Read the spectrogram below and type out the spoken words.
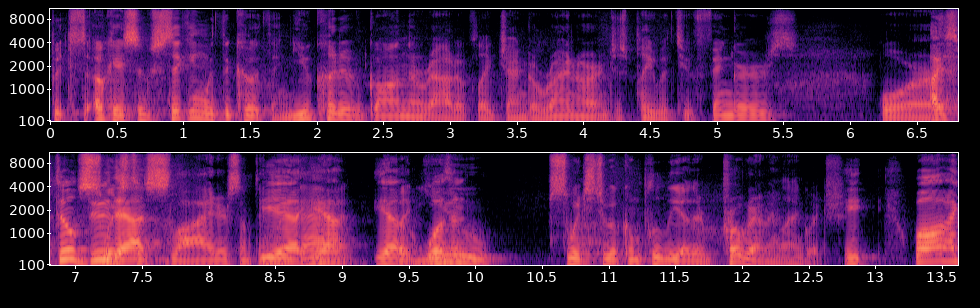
But okay, so sticking with the code thing, you could have gone the route of like Django Reinhardt and just played with two fingers, or I still do that. to slide or something Yeah, like yeah, that. yeah, But wasn't- you switched to a completely other programming language. Y- Well, I,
